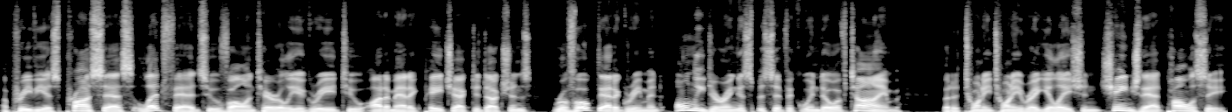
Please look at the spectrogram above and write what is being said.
A previous process let feds who voluntarily agreed to automatic paycheck deductions revoke that agreement only during a specific window of time but a 2020 regulation changed that policy.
